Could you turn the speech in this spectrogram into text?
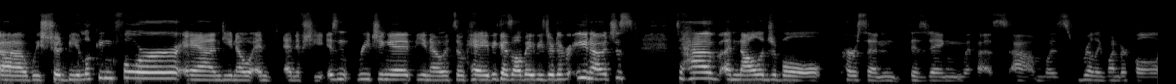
uh, we should be looking for and you know and and if she isn't reaching it you know it's okay because all babies are different you know it's just to have a knowledgeable person visiting with us um, was really wonderful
